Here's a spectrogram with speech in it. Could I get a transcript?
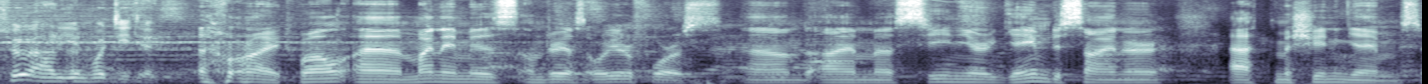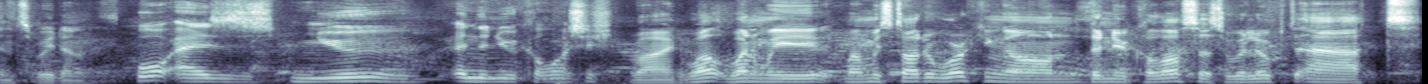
who are you and what do you do? All right. Well, uh, my name is Andreas Öjerfors, and I'm a senior game designer at Machinegames in Sweden. What is new in the new Colossus? Right. Well, when we when we started working on the new Colossus, we looked at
